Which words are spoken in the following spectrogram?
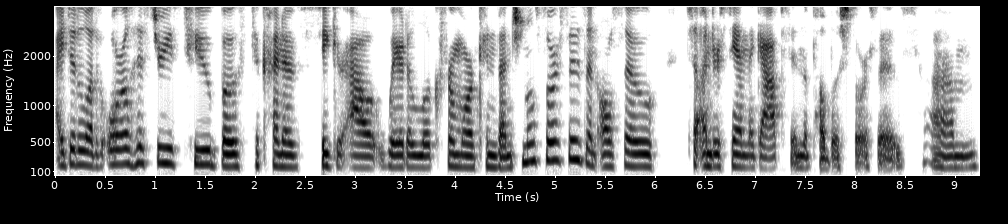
I did a lot of oral histories too, both to kind of figure out where to look for more conventional sources and also to understand the gaps in the published sources. Um,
